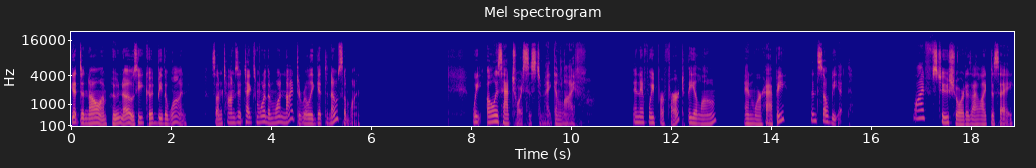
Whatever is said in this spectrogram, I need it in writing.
get to know him. Who knows? He could be the one. Sometimes it takes more than one night to really get to know someone. We always have choices to make in life. And if we prefer to be alone and we're happy, then so be it. Life's too short, as I like to say,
